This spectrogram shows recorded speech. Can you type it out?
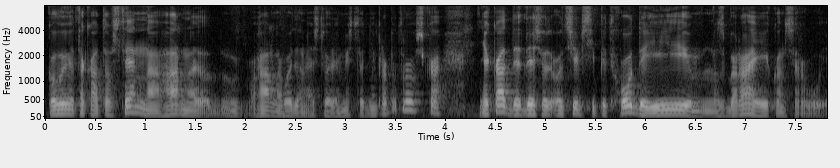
коли така товстенна, гарна, гарна видана історія міста Дніпропетровська, яка десь оці всі підходи і збирає і консервує.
